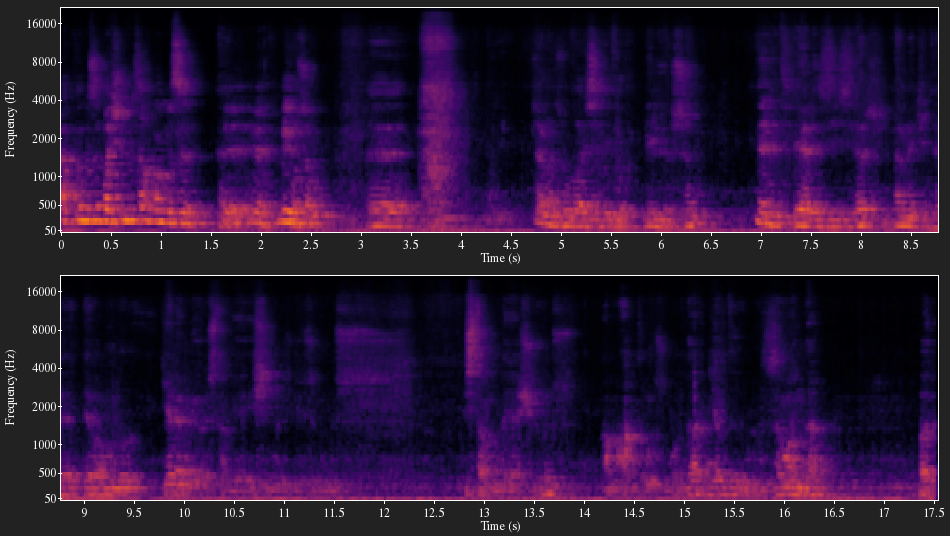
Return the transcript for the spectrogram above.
Aklımızı başımıza almamızı, Evet. evet, evet buyurun. Hocam, e, cenaze dolayısıyla biliyorsun. Evet. Değerli izleyiciler, memlekete devamlı gelemiyoruz tabii. İşimiz, gücümüz. İstanbul'da yaşıyoruz. Ama aklımız burada. Geldiğimiz zaman da böyle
